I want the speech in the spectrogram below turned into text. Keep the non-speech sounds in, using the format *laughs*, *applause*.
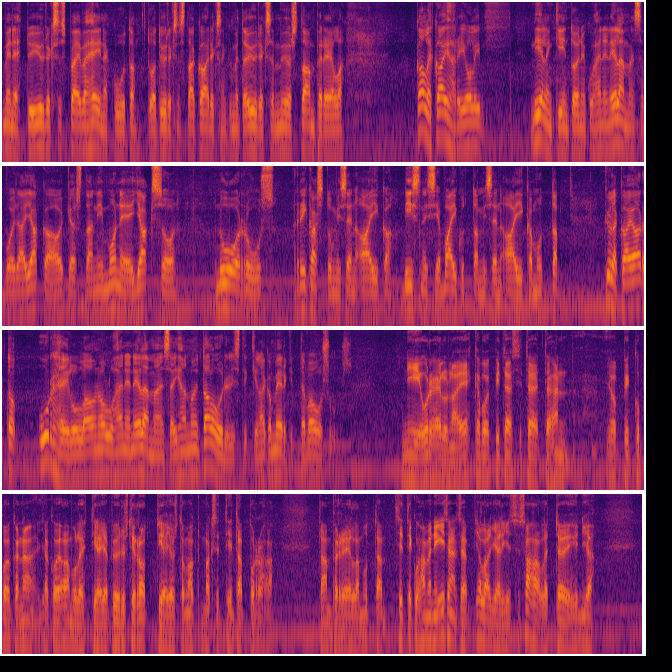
Menehtyi 9. päivä heinäkuuta 1989 myös Tampereella. Kalle Kaihari oli mielenkiintoinen, kun hänen elämänsä voidaan jakaa oikeastaan niin moneen jaksoon. Nuoruus, rikastumisen aika, bisnes- ja vaikuttamisen aika, mutta kyllä kai Arto urheilulla on ollut hänen elämänsä ihan noin taloudellistikin aika merkittävä osuus. Niin, urheiluna ei ehkä voi pitää sitä, että hän jo pikkupoikana jakoi aamulehtiä ja pyydysti rottia, josta maksettiin tapporahaa Tampereella. Mutta sitten kun hän meni isänsä jalanjäljissä sahalle töihin ja,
